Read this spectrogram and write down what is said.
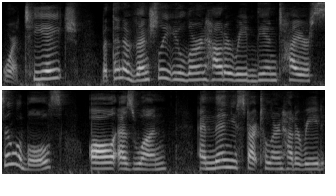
or a TH. But then eventually you learn how to read the entire syllables all as one, and then you start to learn how to read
